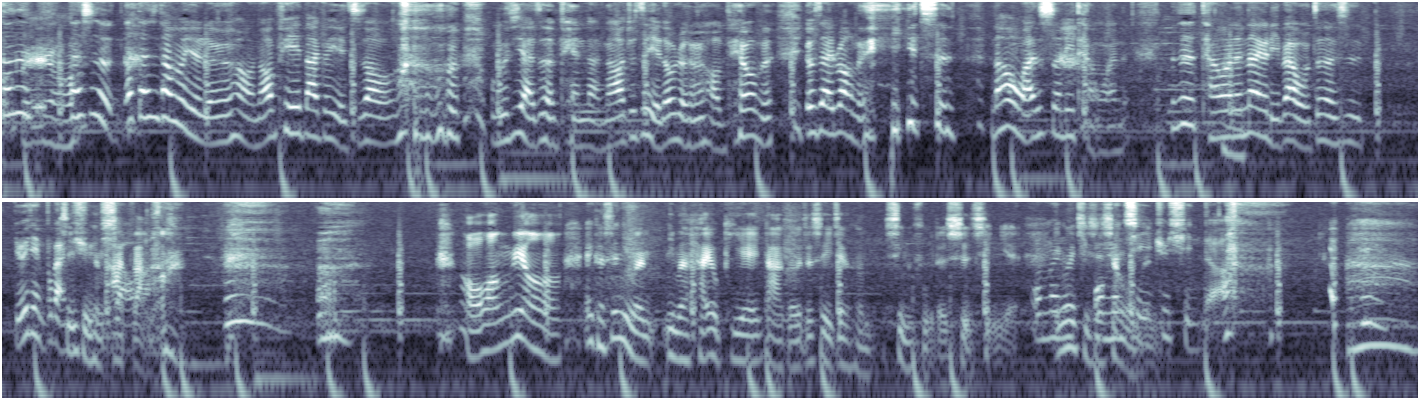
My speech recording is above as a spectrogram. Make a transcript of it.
但是但是那但是他们也人很好，然后 PA 大哥也知道 我们器材真的偏烂，然后就是也都人很好，陪我们又再 run 了一次，然后我还是顺利弹完的。但是弹完的那个礼拜，我真的是有一点不敢去笑。嗯，好荒谬哦！哎、欸，可是你们你们还有 P A 大哥，这是一件很幸福的事情耶。我们因为其实像我们，我们去请的啊，啊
